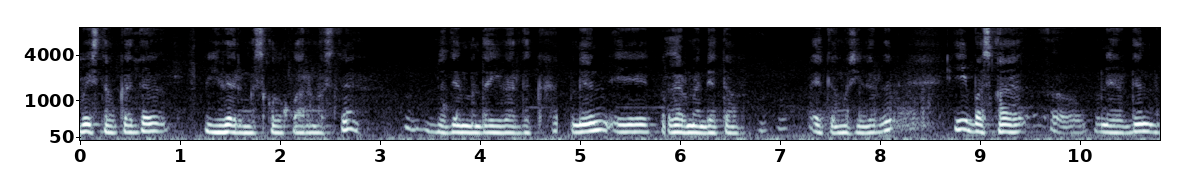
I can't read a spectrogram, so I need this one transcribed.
выставкада жіберіңіз құлықларыңызды бізден мында жібердік мен и зармамбетов екеуміз жібердік и басқа нелерден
